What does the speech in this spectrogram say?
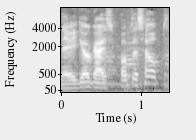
There you go, guys. Hope this helped.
